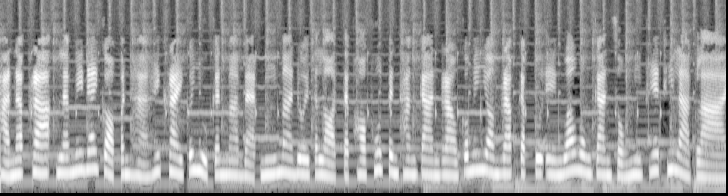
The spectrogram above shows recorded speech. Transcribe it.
ฐานะพระ และไม่ได้ก่อปัญหาให้ใครก็อยู่กันมาแบบนี้มาโดยตลอด แต่พอพูดเป็นทางการเราก็ไม่ยอมรับกับตัวเองว่าวงการสงฆ์มีเพศที่หลากหลาย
